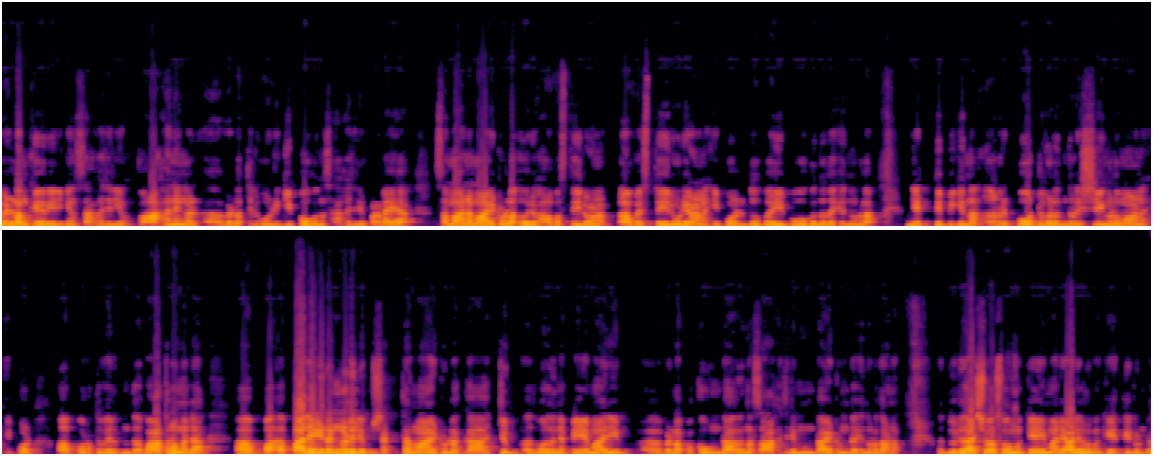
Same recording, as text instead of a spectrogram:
വെള്ളം കയറിയിരിക്കുന്ന സാഹചര്യം വാഹനങ്ങൾ വെള്ളത്തിൽ ഒഴുകിപ്പോകുന്ന സാഹചര്യം പ്രളയ സമാനമായിട്ടുള്ള ഒരു അവസ്ഥയിലാണ് അവസ്ഥയിലൂടെയാണ് ഇപ്പോൾ ദുബായ് പോകുന്നത് എന്നുള്ള ഞെട്ടിപ്പിക്കുന്ന റിപ്പോർട്ടുകളും ദൃശ്യങ്ങളുമാണ് ഇപ്പോൾ പുറത്തു വരുന്നത്. മാത്രമല്ല പലയിടങ്ങളിലും ശക്തമായിട്ടുള്ള കാറ്റും അതുപോലെ തന്നെ പേമാരിയും വെള്ളപ്പൊക്കവും ഉണ്ടാകുന്ന സാഹചര്യം ഉണ്ടായിട്ടുണ്ട് എന്നുള്ളതാണ്. ദുരിതാശ്വാസവുമൊക്കെയായി മലയാളികളുമൊക്കെ എത്തിയിട്ടുണ്ട്.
